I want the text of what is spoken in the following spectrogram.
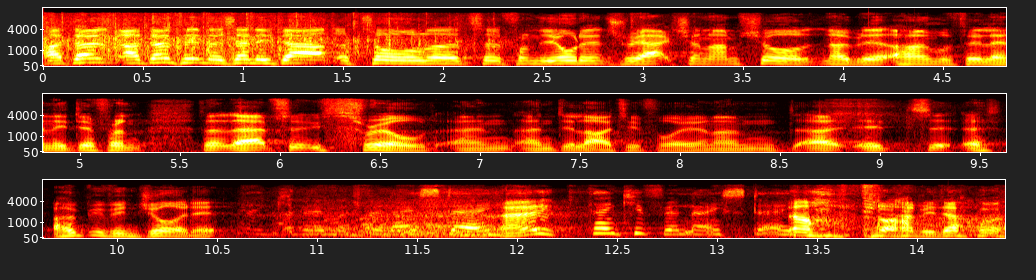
I don't, I don't think there's any doubt at all uh, to, from the audience reaction. I'm sure nobody at home will feel any different, that they're absolutely thrilled and, and delighted for you. And I'm, uh, it's, uh, I hope you've enjoyed it. Thank you very much for a nice day. Eh? Thank you for a nice day. Oh, blimey, don't worry.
